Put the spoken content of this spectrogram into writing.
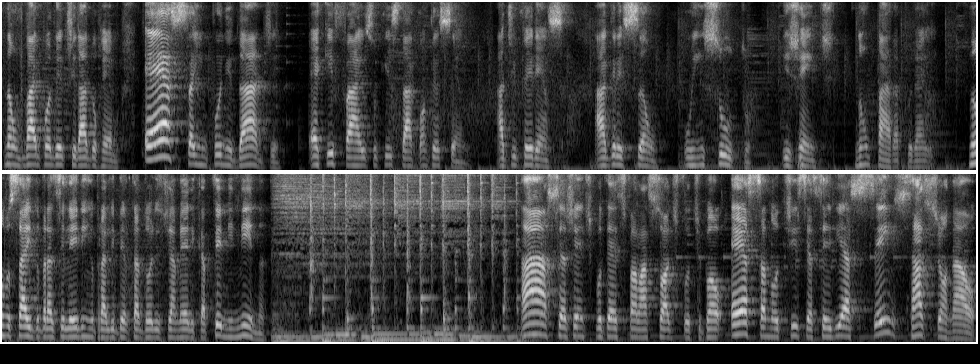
não vai poder tirar do Remo. Essa impunidade é que faz o que está acontecendo. A diferença, a agressão, o insulto. E, gente, não para por aí. Vamos sair do Brasileirinho para Libertadores de América Feminina? Ah, se a gente pudesse falar só de futebol, essa notícia seria sensacional.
